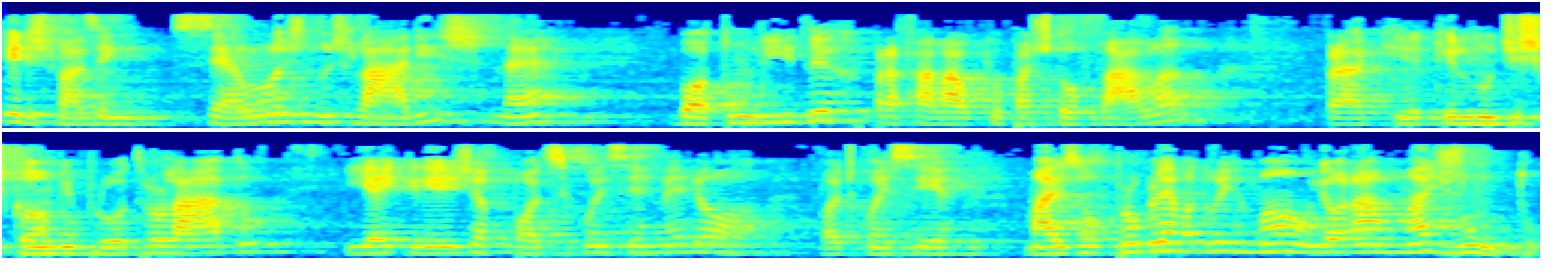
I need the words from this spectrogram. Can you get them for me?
Eles fazem células nos lares, né? Botam um líder para falar o que o pastor fala, para que aquilo não descambe para o outro lado, e a igreja pode se conhecer melhor, pode conhecer mais o problema do irmão e orar mais junto.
